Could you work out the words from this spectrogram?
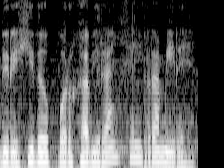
Dirigido por Javier Ángel Ramírez.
